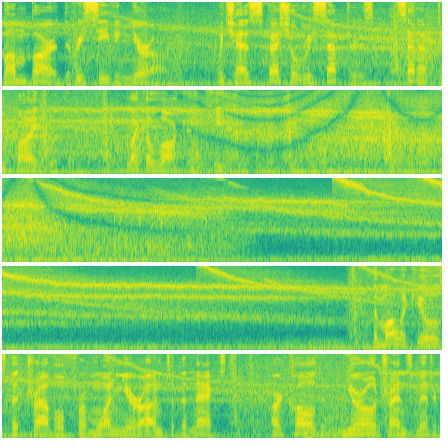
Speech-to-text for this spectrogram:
bombard the receiving neuron, which has special receptors set up to bind with them, like a lock and key. The molecules that travel from one neuron to the next are called neurotransmitters.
